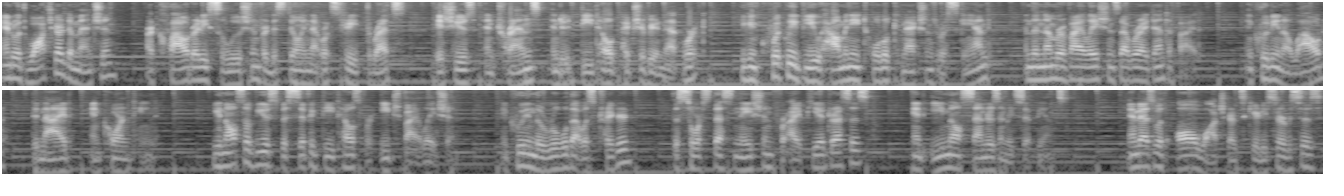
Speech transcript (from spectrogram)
And with WatchGuard Dimension, our cloud-ready solution for distilling network security threats, issues, and trends into a detailed picture of your network, you can quickly view how many total connections were scanned and the number of violations that were identified, including allowed, denied, and quarantined. You can also view specific details for each violation, including the rule that was triggered, the source destination for IP addresses, and email senders and recipients. And as with all WatchGuard security services,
